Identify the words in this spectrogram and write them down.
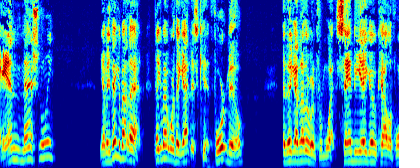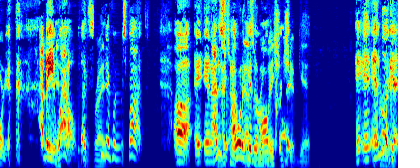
and nationally, I mean, think about that. Think about where they got this kid, Fort Mill, and they got another one from what? San Diego, California. I mean, Yeah. wow, that's Right. two different spots. Uh, and, and I just I want to give them all the credit. Get. And, and, and look, and,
